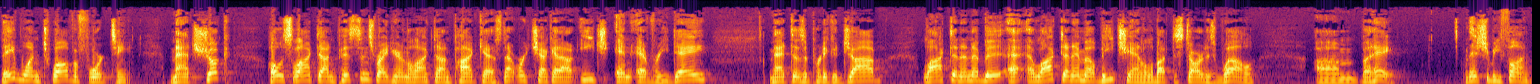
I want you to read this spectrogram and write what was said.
They've won 12 of 14. Matt Shook hosts Locked On Pistons right here on the Locked On Podcast Network. Check it out each and every day. Matt does a pretty good job. Locked on, MLB, uh, Locked on MLB channel about to start as well. Um, but hey, this should be fun.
